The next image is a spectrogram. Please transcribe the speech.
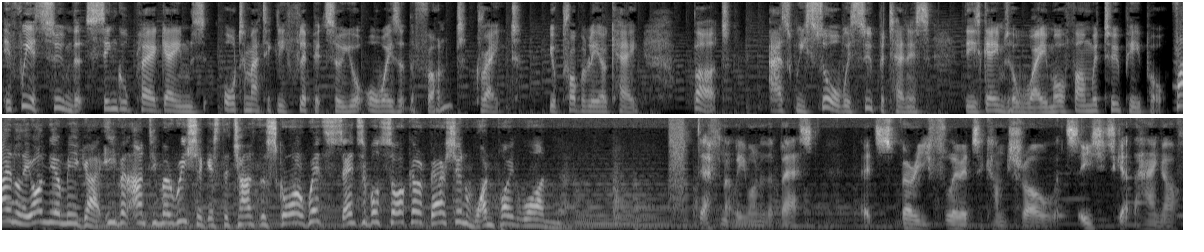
if we assume that single player games automatically flip it so you're always at the front, great. You're probably okay. But as we saw with Super Tennis, these games are way more fun with two people. Finally, on the Amiga, even Auntie Marisha gets the chance to score with Sensible Soccer version 1.1. Definitely one of the best. It's very fluid to control, it's easy to get the hang of.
